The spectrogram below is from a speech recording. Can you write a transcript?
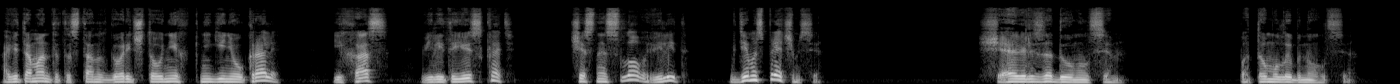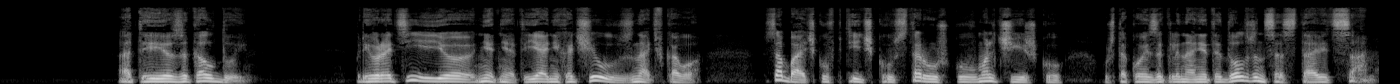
а витаманты-то станут говорить, что у них княгиню украли, и Хас велит ее искать. Честное слово, велит. Где мы спрячемся?» Щавель задумался. Потом улыбнулся. «А ты ее заколдуй. Преврати ее... Нет-нет, я не хочу знать в кого. Собачку, в птичку, в старушку, в мальчишку. Уж такое заклинание ты должен составить сам.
